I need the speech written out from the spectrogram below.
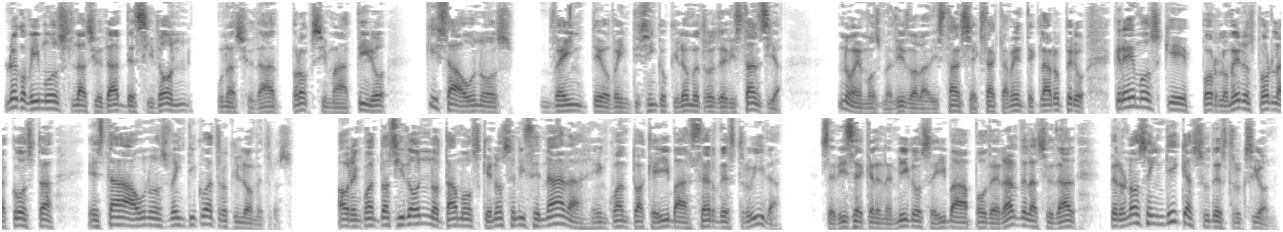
Luego vimos la ciudad de Sidón, una ciudad próxima a Tiro, quizá a unos veinte o veinticinco kilómetros de distancia. No hemos medido la distancia exactamente, claro, pero creemos que, por lo menos por la costa, está a unos veinticuatro kilómetros. Ahora, en cuanto a Sidón, notamos que no se dice nada en cuanto a que iba a ser destruida. Se dice que el enemigo se iba a apoderar de la ciudad, pero no se indica su destrucción.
